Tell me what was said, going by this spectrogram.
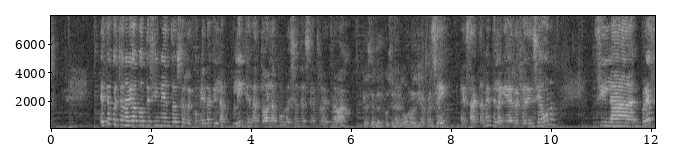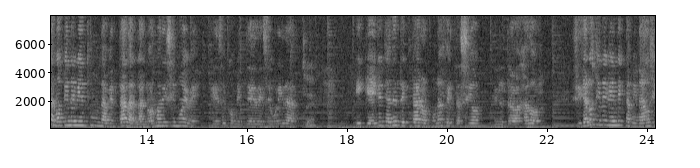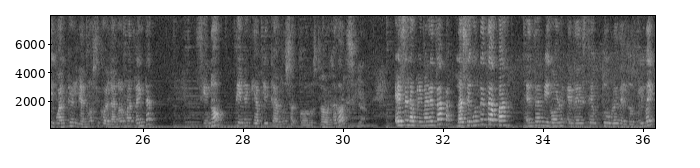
Este cuestionario de acontecimientos se recomienda que lo apliquen a toda la población del centro de trabajo. ¿Qué es el cuestionario 1, la guía de referencia Sí, exactamente, la guía de referencia 1. Si la empresa no tiene bien fundamentada la norma 19, que es el Comité de Seguridad, y que ellos ya detectaron una afectación en el trabajador, si ya los tiene bien dictaminados, igual que el diagnóstico de la norma 30, si no, tiene que aplicarlos a todos los trabajadores. Esa es la primera etapa. La segunda etapa entra en vigor en este octubre del 2020.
